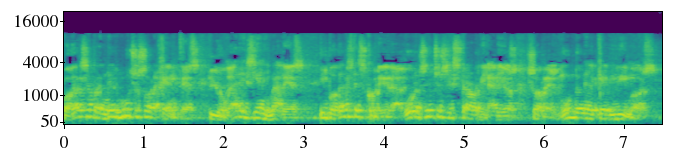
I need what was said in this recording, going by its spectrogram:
podrás aprender mucho sobre gentes, lugares y animales y podrás descubrir algunos hechos extraordinarios sobre el mundo en el que vivimos.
